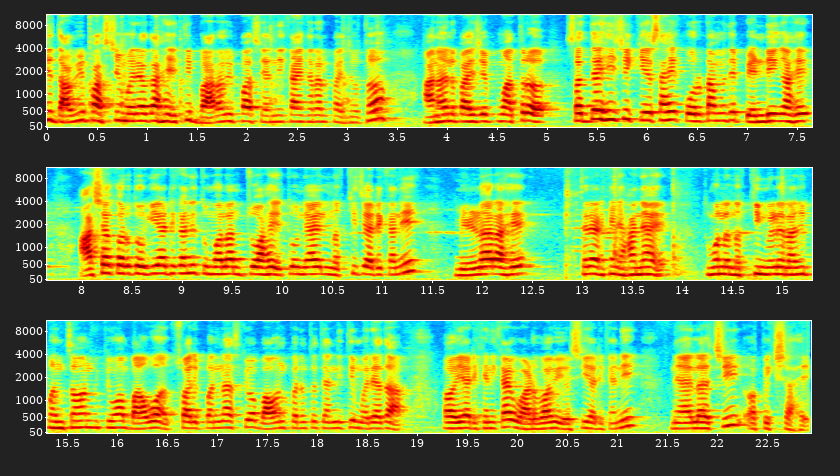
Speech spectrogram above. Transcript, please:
जी दहावी पासची मर्यादा आहे ती बारावी पास यांनी काय करायला पाहिजे होतं? आणायला पाहिजे. मात्र सध्या ही जी केस आहे कोर्टामध्ये पेंडिंग आहे. आशा करतो की या ठिकाणी तुम्हाला जो आहे तो न्याय नक्कीच या ठिकाणी मिळणार आहे. तर या ठिकाणी हा न्याय तुम्हाला नक्की मिळेल आणि पंचावन्न किंवा बावन्न सॉरी पन्नास किंवा बावन्नपर्यंत त्यांनी ती मर्यादा या ठिकाणी काय वाढवावी अशी या ठिकाणी न्यायालयाची अपेक्षा आहे.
